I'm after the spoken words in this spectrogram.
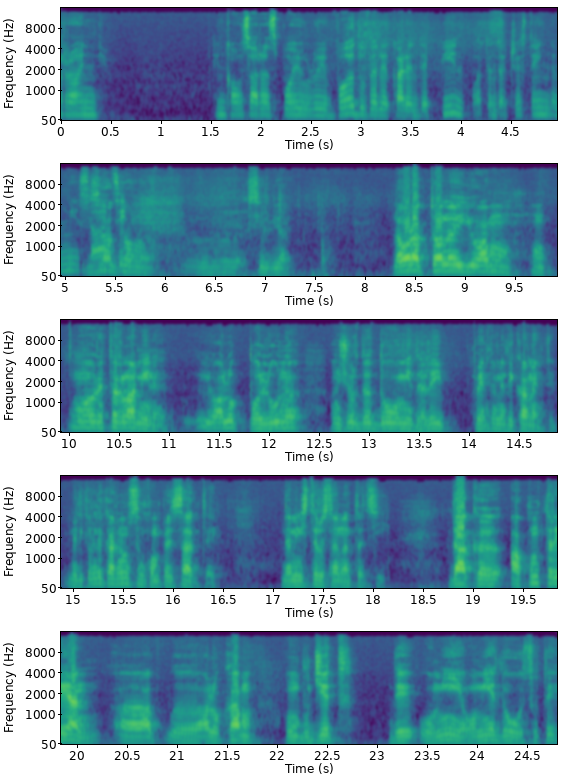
răni din cauza războiului, văduvele care depind poate de aceste indemnizații? Exact, doamnă uh, Silvia. La ora actuală eu am, mă refer la mine, eu aloc pe lună în jur de 2000 de lei pentru medicamente. Medicamente care nu sunt compensate de Ministerul Sănătății. Dacă acum 3 ani a, a, alocam un buget de 1000-1200,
